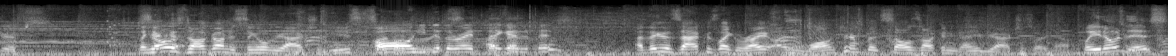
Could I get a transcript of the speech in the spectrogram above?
drips. But Cell here is not gone a single reaction. He needs to oh, he did the right thing and think. it missed. I think that Zach was like right on long term, but Cell's not getting any reactions right now. But you know what it is?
